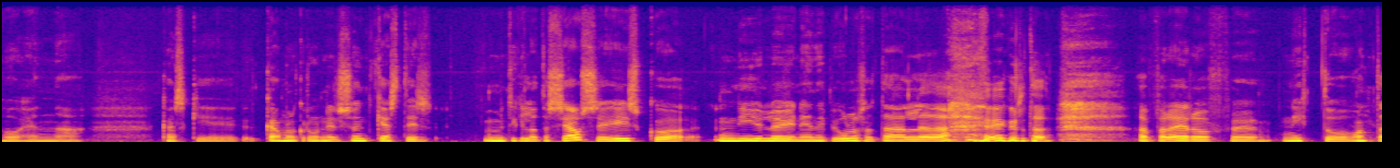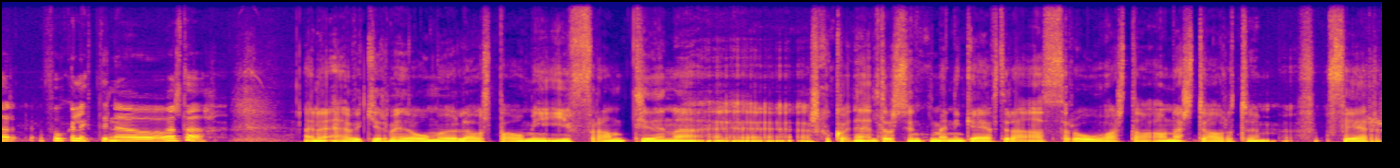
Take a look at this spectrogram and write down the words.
og hérna kannski gamlagrúnir sundgestir myndi ekki láta sjá sig í sko nýju lögin eða hérna í bjólasadal eða eitthvað það bara er of um, nýtt og vantar fókalektina og vel það. En ef við gerum þetta ómögulega og spáum í, framtíðina eh, sko hvernig heldur að sundmenningi eftir að, að þróast á, á næstu áratum fer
